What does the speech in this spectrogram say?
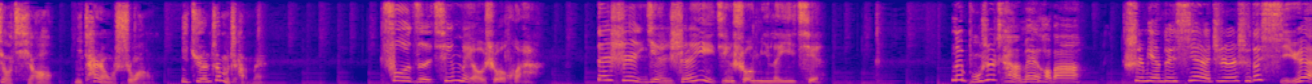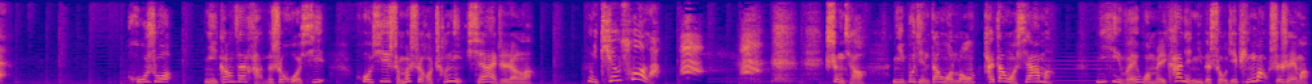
小乔，你太让我失望了。你居然这么谄媚！傅子清没有说话，但是眼神已经说明了一切。那不是谄媚，好吧？是面对心爱之人时的喜悦。胡说！你刚才喊的是霍希，霍希什么时候成你心爱之人了？你听错了。盛乔，你不仅当我聋，还当我瞎吗？你以为我没看见你的手机屏保是谁吗？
